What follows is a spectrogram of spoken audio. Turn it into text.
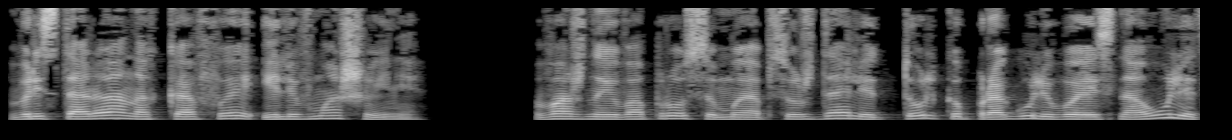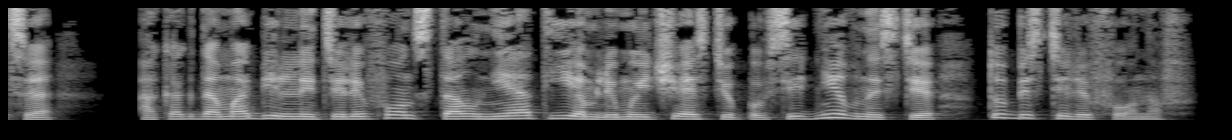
в ресторанах, кафе или в машине. Важные вопросы мы обсуждали только прогуливаясь на улице, а когда мобильный телефон стал неотъемлемой частью повседневности, то без телефонов.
